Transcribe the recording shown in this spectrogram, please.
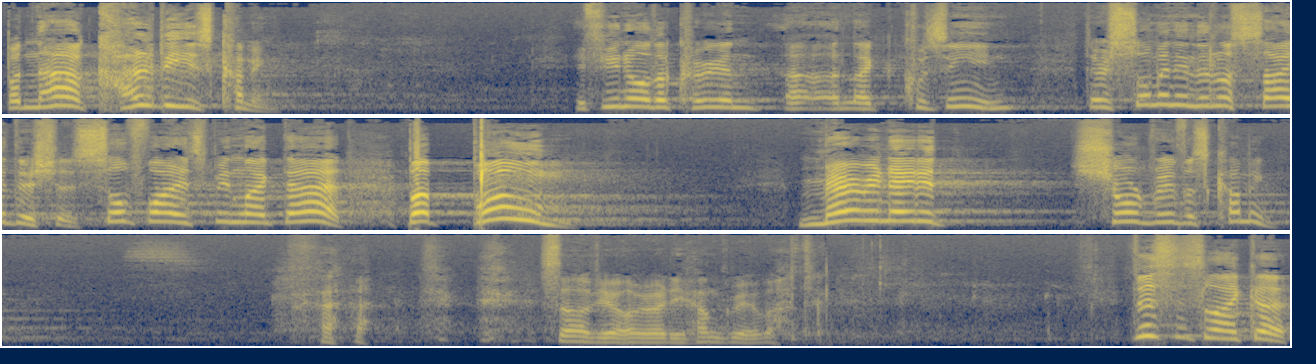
but now kalbi is coming. If you know the Korean uh, uh, like cuisine, there's so many little side dishes. So far it's been like that, but boom, marinated short rib is coming. Some of you are already hungry about it. This is like a,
